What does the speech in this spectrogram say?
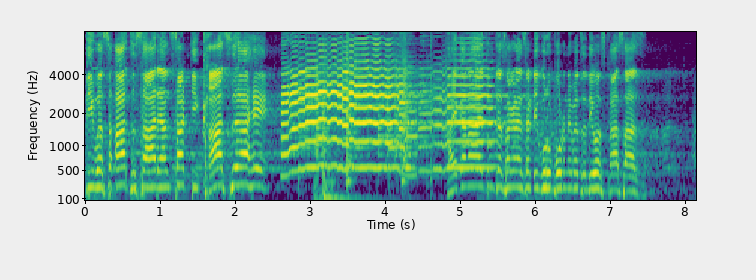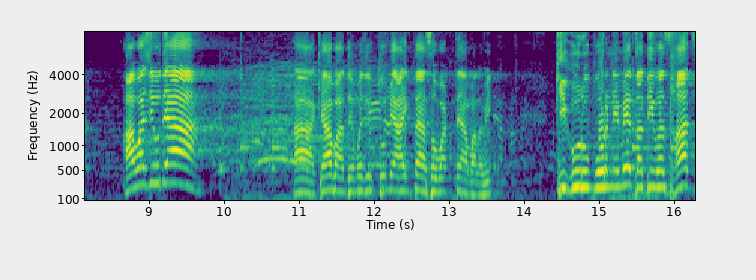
दिवस आज साऱ्यांसाठी खास आहे. आहे का नाही तुमच्या सगळ्यांसाठी गुरु पौर्णिमेचा दिवस खास आज? आवाज येऊ द्या. हा क्या बात आहे. म्हणजे तुम्ही ऐकताय असं वाटतंय आम्हाला बी. की गुरु पौर्णिमेचा दिवस हाच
